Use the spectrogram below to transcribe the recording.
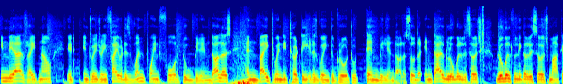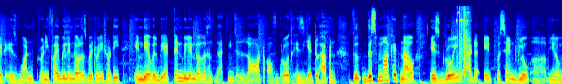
India right now, it in 2025 it is 1.42 billion dollars, and by 2030 it is going to grow to 10 billion dollars. So the entire global research, global clinical research market is 125 billion dollars by 2030. India will be at 10 billion dollars, and that means a lot of growth is yet to happen. So this market now is growing at a 8% globe, uh, you know,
